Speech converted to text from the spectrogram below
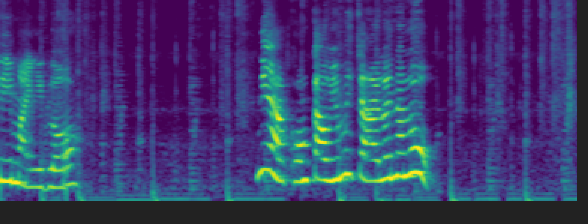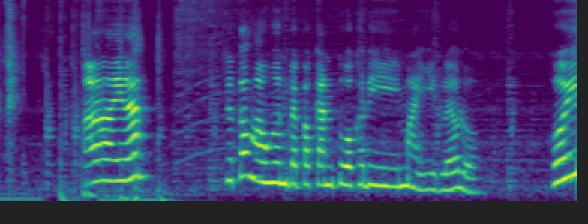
ดีใหม่อีกเหรอ เนี่ยของเก่ายังไม่จ่ายเลยนะลูก อะไรนะ จะต้องเอาเงินไปประกันตัวคดีใหม่อีกแล้วเหรอ เฮ้ย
